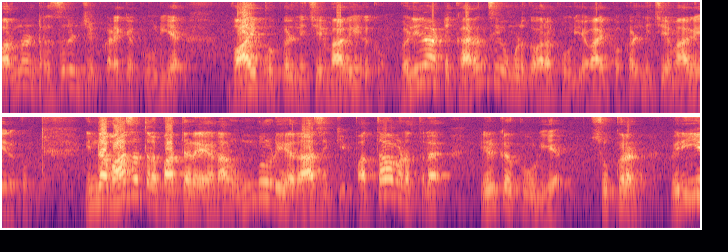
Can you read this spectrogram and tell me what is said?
பர்மனன்ட் ரெசிடென்ஷிப் கிடைக்கக்கூடிய வாய்ப்புகள் நிச்சயமாக இருக்கும். வெளிநாட்டு கரன்சி உங்களுக்கு வரக்கூடிய வாய்ப்புகள் நிச்சயமாக இருக்கும். இந்த மாதத்தில் பார்த்தடையானால் உங்களுடைய ராசிக்கு பத்தாம் இடத்துல இருக்கக்கூடிய சுக்கரன் பெரிய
